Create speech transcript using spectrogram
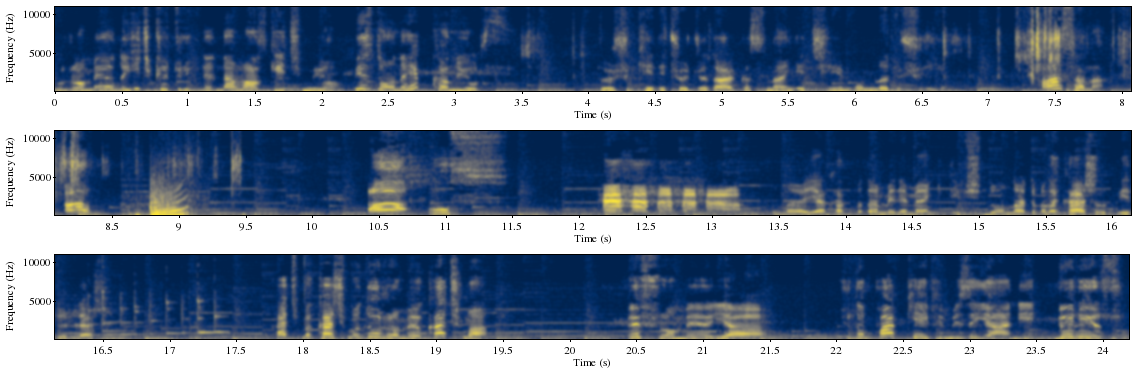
Bu Romeo da hiç kötülüklerinden vazgeçmiyor. Biz de ona hep kanıyoruz. Dur şu kedi çocuğu da arkasından geçeyim onu da düşüreyim. Al sana. Al. Aa of. Ha ha ha ha ha. Bunlara yakatmadan ben hemen gideyim. Şimdi onlar da bana karşılık verirler. Kaçma kaçma dur Romeo kaçma. Öf Romeo ya. Şurada park keyfimizi yani bölüyorsun.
